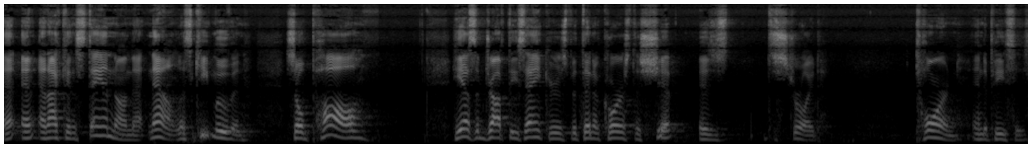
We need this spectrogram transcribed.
And, and, and, I can stand on that. Now, let's keep moving. So, Paul, he has to drop these anchors, but then, of course, the ship is destroyed, torn into pieces.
